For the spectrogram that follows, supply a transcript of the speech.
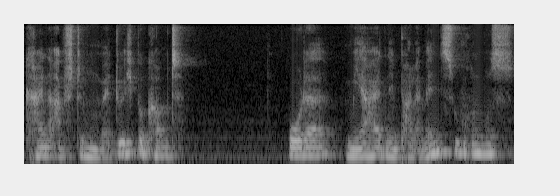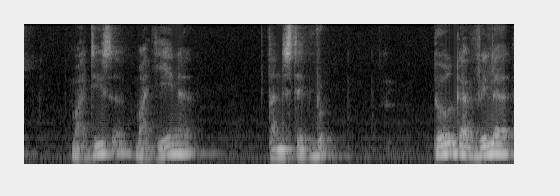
keine Abstimmung mehr durchbekommt oder Mehrheiten im Parlament suchen muss, mal diese, mal jene. Dann ist der Bürgerwille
